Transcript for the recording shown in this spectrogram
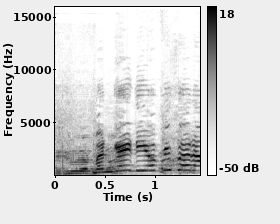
बन गए DOP sir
